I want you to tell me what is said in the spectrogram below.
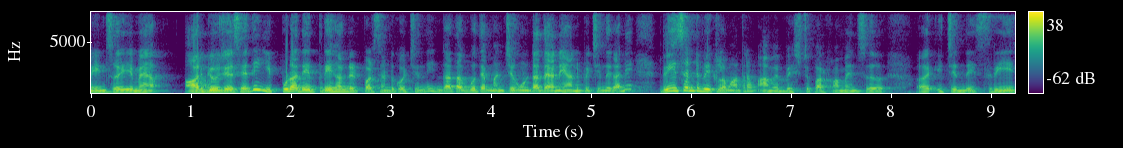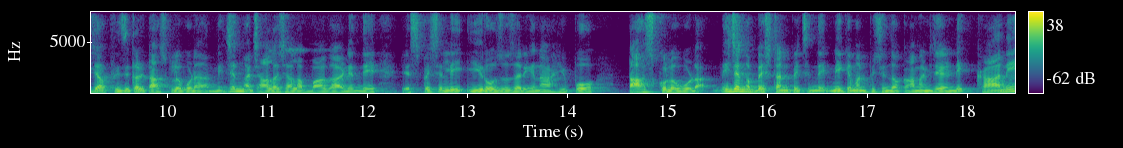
మీన్స్ ఈమె ఆర్గ్యూ చేసేది ఇప్పుడు అది త్రీ హండ్రెడ్ పర్సెంట్కి వచ్చింది ఇంకా తగ్గితే మంచిగా ఉంటుంది అని అనిపించింది కానీ రీసెంట్ వీక్లో మాత్రం ఆమె బెస్ట్ పర్ఫార్మెన్స్ ఇచ్చింది. శ్రీజ ఫిజికల్ టాస్క్లో కూడా నిజంగా చాలా చాలా బాగా ఆడింది. ఎస్పెషల్లీ ఈరోజు జరిగిన హిపో టాస్క్లో కూడా నిజంగా బెస్ట్ అనిపించింది. మీకేమనిపించిందో కామెంట్ చేయండి. కానీ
